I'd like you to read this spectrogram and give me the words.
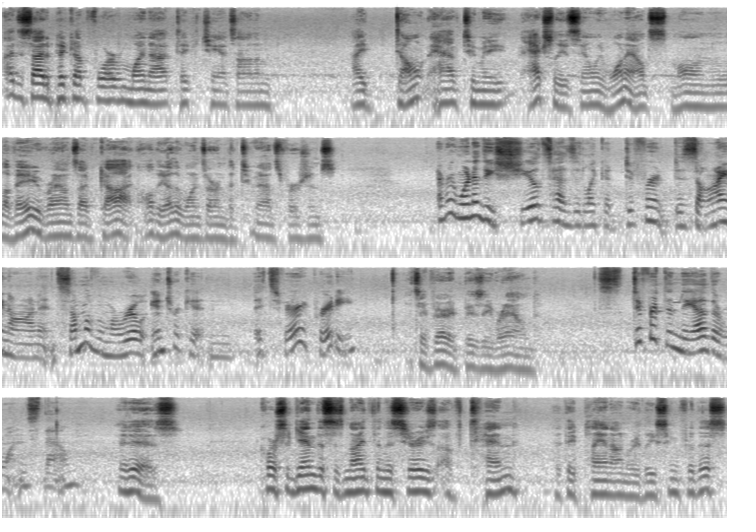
I decided to pick up four of them. Why not take a chance on them? I don't have too many. Actually, it's the only one ounce Molon Labe rounds I've got. All the other ones are in the two ounce versions. Every one of these shields has like a different design on it, and some of them are real intricate, and it's very pretty. It's a very busy round. It's different than the other ones, though. It is. Of course, again, this is ninth in the series of 10 that they plan on releasing for this.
